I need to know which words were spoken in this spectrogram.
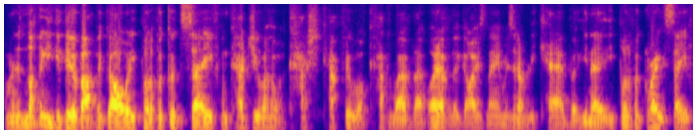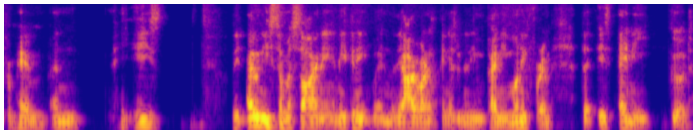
I mean, there's nothing he could do about the goal. He put up a good save from Kaju, I thought Cash Cafu or whatever, whatever the guy's name is. I don't really care. But, you know, he put up a great save from him. And he, he's the only summer signing. And he didn't, and the ironic thing is we didn't even pay any money for him that is any good.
